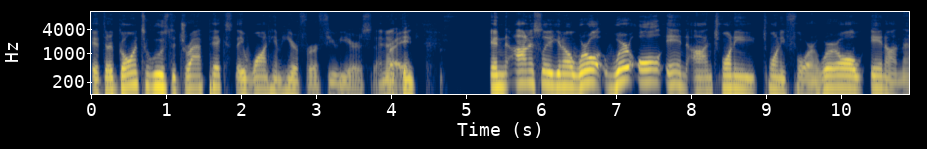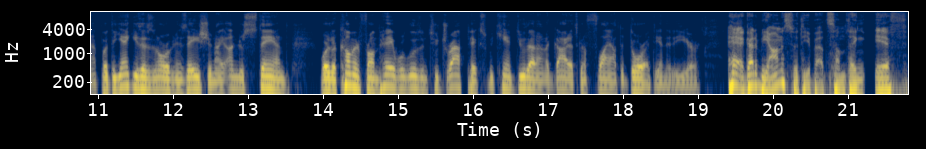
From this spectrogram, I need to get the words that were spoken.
If they're going to lose the draft picks, they want him here for a few years, and I think. And honestly, you know, we're all we're all in on 2024. We're all in on that. But the Yankees as an organization, I understand where they're coming from. Hey, we're losing two draft picks. We can't do that on a guy that's going to fly out the door at the end of the year. hey, I got to be honest with you about something. If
